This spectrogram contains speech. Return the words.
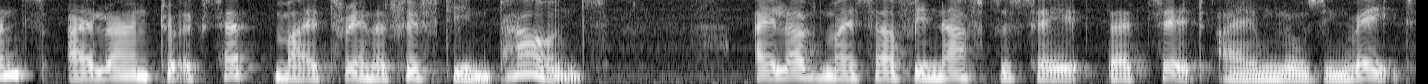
once I learned to accept my 315 pounds, I loved myself enough to say, that's it, I am losing weight.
